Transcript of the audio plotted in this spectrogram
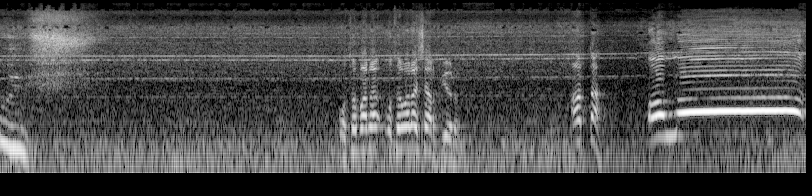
Üf. Otobana, otobana çarpıyorum. Atla. Allah!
